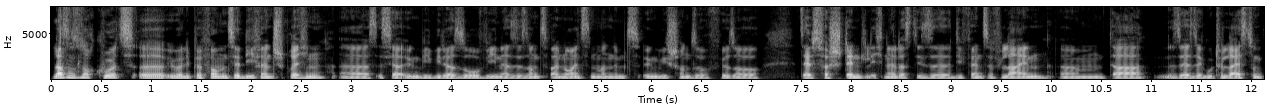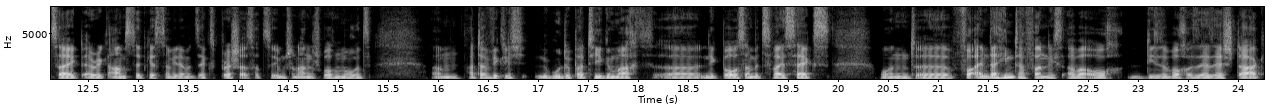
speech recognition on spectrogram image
Lass uns noch kurz äh, über die Performance der Defense sprechen. Äh, es ist ja irgendwie wieder so wie in der Saison 2019, man nimmt es irgendwie schon so für so selbstverständlich, ne, dass diese Defensive Line ähm, da eine sehr, sehr gute Leistung zeigt. Eric Armstead gestern wieder mit sechs Pressures, hast du eben schon angesprochen, Moritz. Ähm, hat da wirklich eine gute Partie gemacht. Äh, Nick Bosa mit zwei Sacks. Und äh, vor allem dahinter fand ich es aber auch diese Woche sehr, sehr stark.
